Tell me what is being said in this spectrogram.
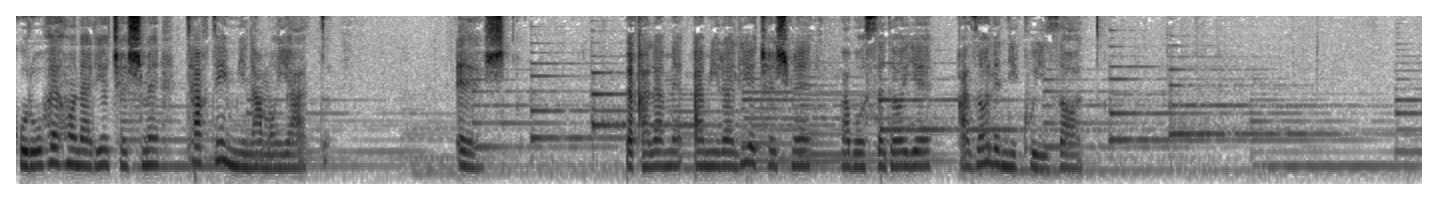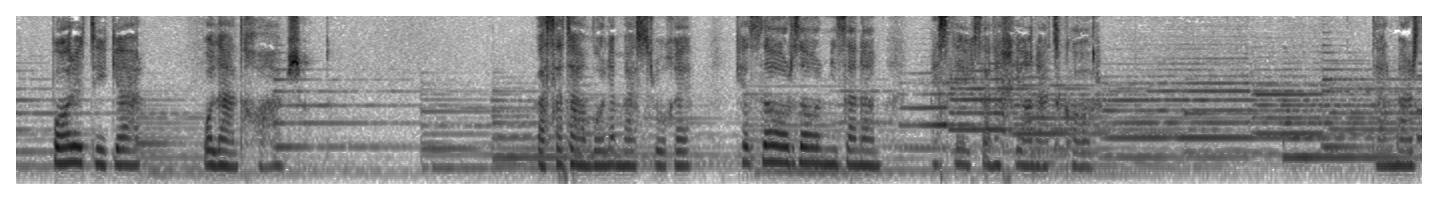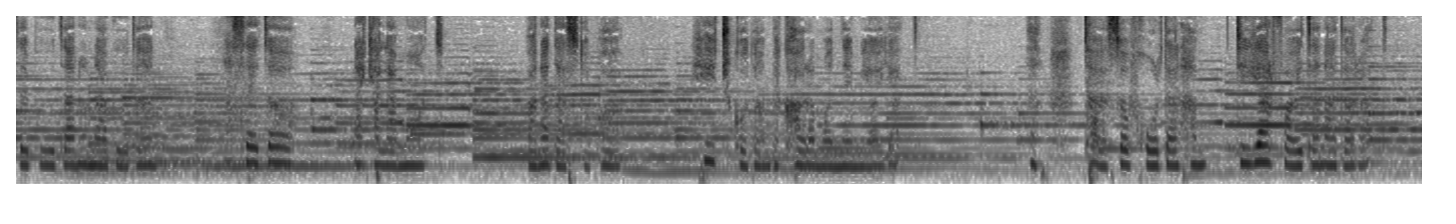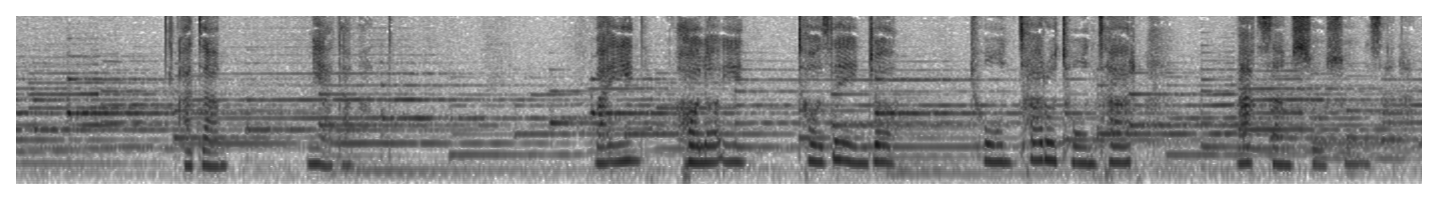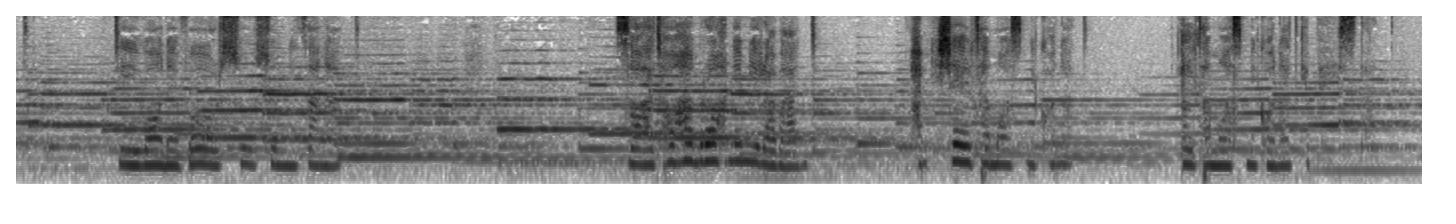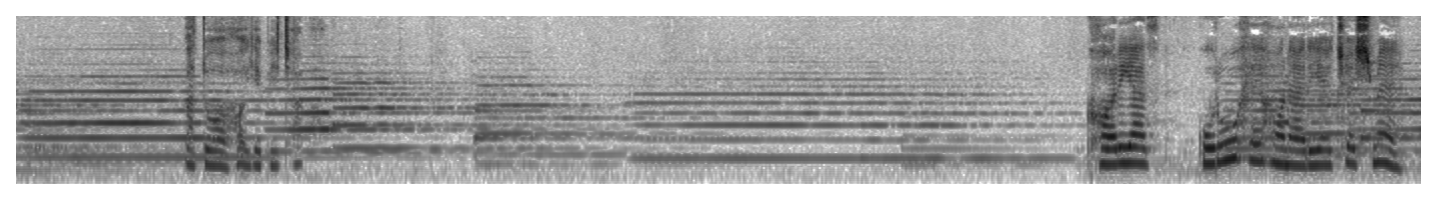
گروه هنری چشمه تقدیم می نماید عشق. به قلم امیرعلی چشمه و با صدای غزال نیکویزاد بار دیگر بلند خواهم شد. وسط اموال مسروقه که زار زار می‌زنم مثل یک زن خیانتکار. در مرز بودن و نبودن نه صدا نه کلمات و نه دست و پا. هیچ کدام به کار ما نمی آید تأصف خوردن هم دیگر فایده ندارد. عدم می عدمند. و این حالا این تازه اینجا تونتر و تونتر مغزم سوسو می‌زند. دیوان وار سوسو می‌زند. ساعتها هم راه نمی روند همیشه التماس می کند التماس می کند که بیستد و دعاهای بی جواب کاری از گروه هنری چشمه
